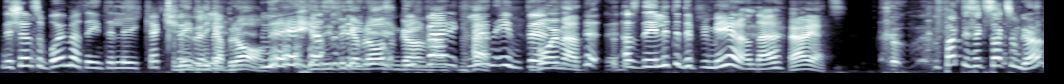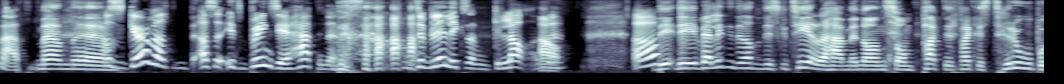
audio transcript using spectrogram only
Det känns som Boymath är inte lika kul. Det är inte lika bra. Nej, det är alltså inte lika bra som Det är verkligen inte... Boymath. Alltså det är lite deprimerande. Jag vet. Faktiskt exakt som girlmath, men... Eh, Alltså Girlmath, alltså it brings you happiness. du blir liksom glad. Ja. Ja. det, det är väldigt intressant att diskutera det här med någon som faktiskt, faktiskt tror på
